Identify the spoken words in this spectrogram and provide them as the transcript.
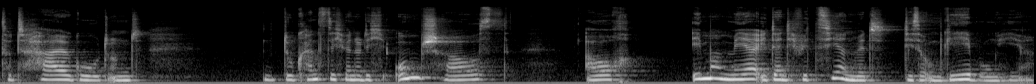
total gut und du kannst dich, wenn du dich umschaust, auch immer mehr identifizieren mit dieser Umgebung hier.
